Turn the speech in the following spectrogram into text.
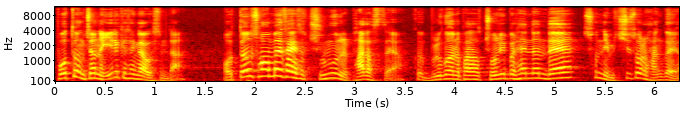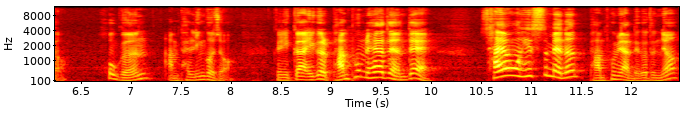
보통 저는 이렇게 생각하고 있습니다. 어떤 소매상에서 주문을 받았어요. 그 물건을 받아서 조립을 했는데 손님이 취소를 한 거예요. 혹은 안 팔린 거죠. 그러니까 이걸 반품을 해야 되는데 사용했으면은 반품이 안 되거든요.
